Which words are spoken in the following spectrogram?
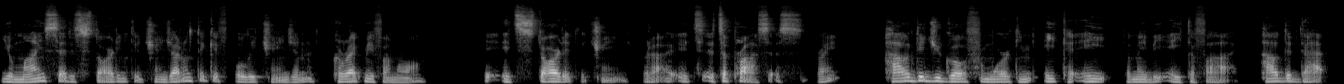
your mindset is starting to change i don't think it fully changed and correct me if i'm wrong it started to change, but I, it's it's a process, right? How did you go from working eight to eight to maybe eight to five? How did that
